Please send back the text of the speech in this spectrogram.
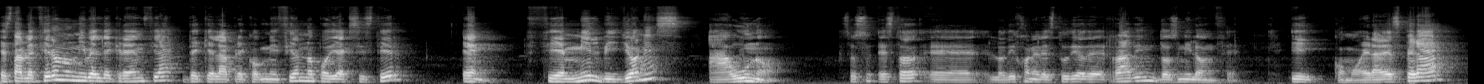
Establecieron un nivel de creencia de que la precognición no podía existir en 100.000 billones a 1. Esto, eh, lo dijo en el estudio de Radin 2011. Y como era de esperar,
